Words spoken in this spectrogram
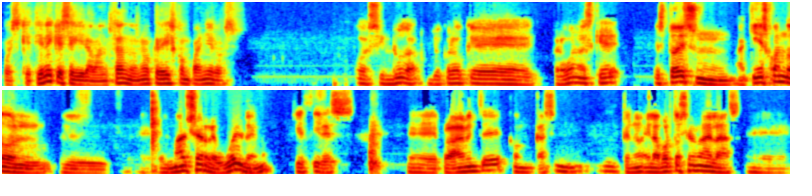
Pues que tiene que seguir avanzando, ¿no creéis, compañeros? Pues sin duda, yo creo que, pero bueno, es que esto es, aquí es cuando el, mal se revuelve, ¿no? Quiero decir, es eh, probablemente con casi, el aborto sea una de las eh,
